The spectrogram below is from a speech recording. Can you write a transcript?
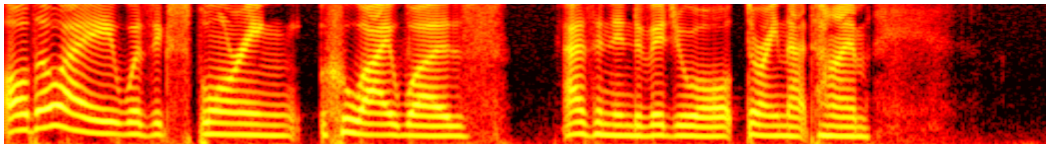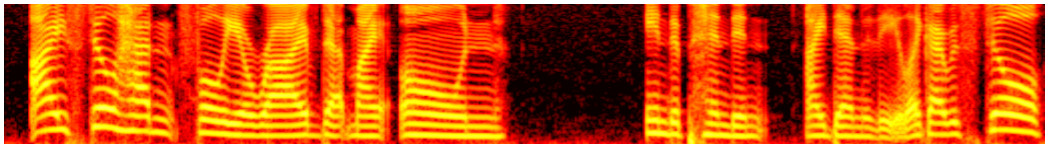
Although I was exploring who I was as an individual during that time, I still hadn't fully arrived at my own independent identity. Like I was still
